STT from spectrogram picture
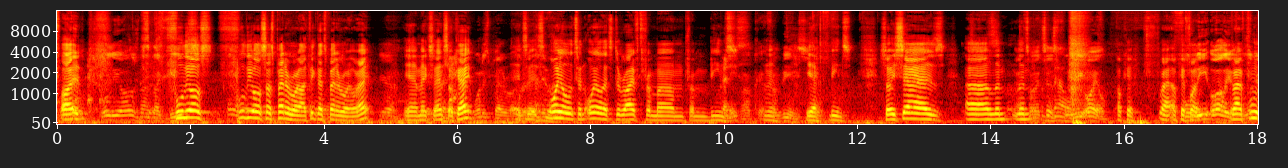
Fine. Julio's not like beans. Fulios. Fuliol says pennyroyal. I think that's pennyroyal, right? Yeah. Yeah, makes sense. Okay. What is better? It's, it's oil. It's an oil that's derived from um, from beans. Pennies? Okay, from beans. Yeah, beans. So he says. Uh, lim, lim, so it says fully oil. Okay, right. Okay, fully fine. oil. Right, full,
